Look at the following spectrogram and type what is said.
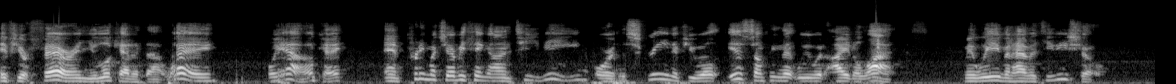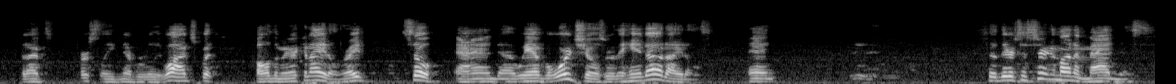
if you're fair and you look at it that way, well, yeah, okay. And pretty much everything on TV or the screen, if you will, is something that we would idolize. I mean, we even have a TV show that I've personally never really watched, but called American Idol, right? So, and uh, we have award shows where they hand out idols, and so there's a certain amount of madness,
